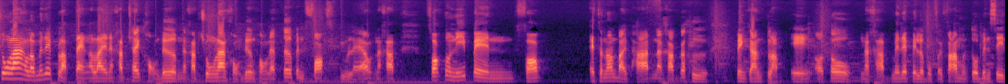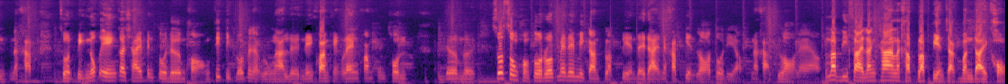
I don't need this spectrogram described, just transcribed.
ช่วงล่างเราไม่ได้ปรับแต่งอะไรนะครับใช้ของเดิมนะครับช่วงล่างของเดิมของ Raptor เป็น Fox อยู่แล้วนะครับ Fox ตัวนี้เป็น Fox Ethanol Bypass นะครับก็คือเป็นการปรับเองออโต้นะครับไม่ได้เป็นระบบไฟฟ้าเหมือนตัวเบนซินนะครับส่วนปีกนกเองก็ใช้เป็นตัวเดิมของที่ติดรถมาจากโรงงานเลย เน้นความแข็งแรงความคงทน เหมือนเดิมเลยส่วนทรงของตัวรถไม่ได้มีการปรับเปลี่ยนใดๆนะครับเปลี่ยนล้อตัวเดียวนะครับหล่อแล้วสำหรับดีไซน์ด้านข้างนะครับปรับเปลี่ยนจากบันไดของ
